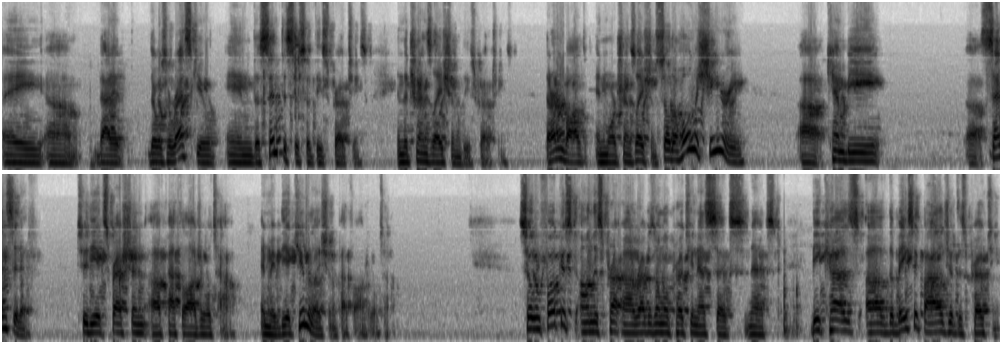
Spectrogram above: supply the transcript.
a, um, that it, there was a rescue in the synthesis of these proteins in the translation of these proteins that are involved in more translation. So the whole machinery uh, can be uh, sensitive to the expression of pathological tau and maybe the accumulation of pathological tau. So we focused on this uh, ribosomal protein S6 next because of the basic biology of this protein.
